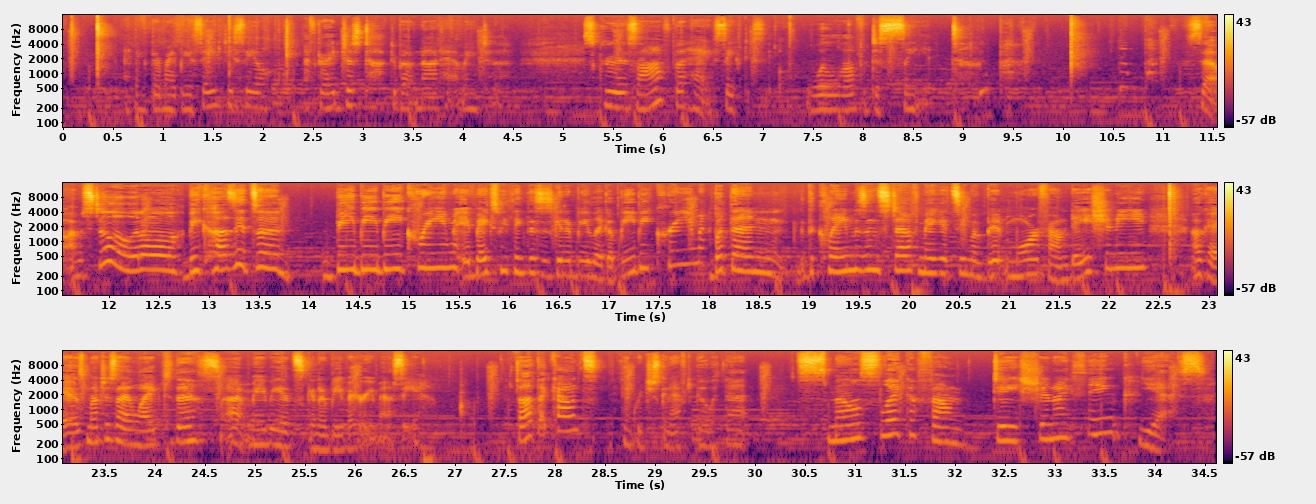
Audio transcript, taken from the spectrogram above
I think there might be a safety seal after I just talked about not having to screw this off, but hey, safety seal. We'll love to see it. So I'm still a little, because it's a BBB cream, it makes me think this is gonna be like a BB cream, but then the claims and stuff make it seem a bit more foundation-y. Okay, as much as I liked this, uh, maybe it's gonna be very messy. Thought that counts? I think we're just gonna have to go with that. Smells like a foundation, I think. Yes.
